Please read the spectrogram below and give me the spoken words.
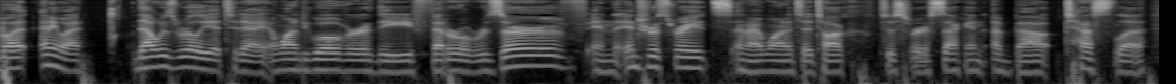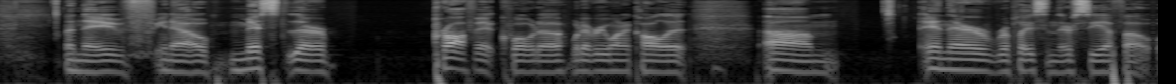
But anyway, that was really it today. I wanted to go over the Federal Reserve and the interest rates, and I wanted to talk just for a second about Tesla. And they've, you know, missed their profit quota, whatever you want to call it. Um, and they're replacing their CFO.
